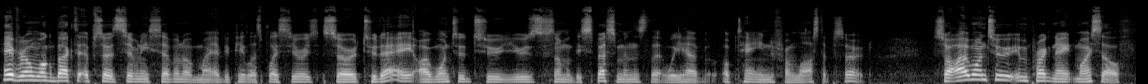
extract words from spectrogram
Hey everyone, welcome back to episode 77 of my AVP Let's Play series. So today I wanted to use some of the specimens that we have obtained from last episode. So I want to impregnate myself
